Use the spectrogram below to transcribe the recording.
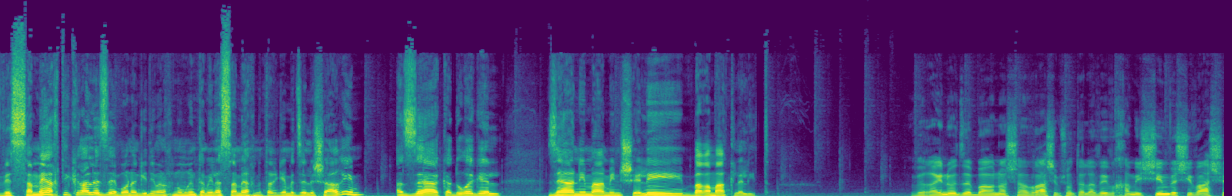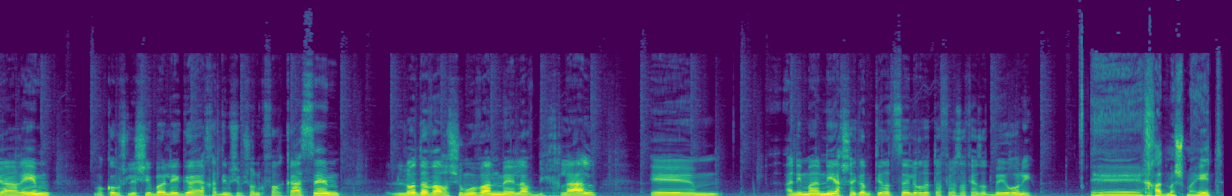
ושמח תקרא לזה, בוא נגיד אם אנחנו אומרים את המילה שמח, נתרגם את זה לשערים, אז זה הכדורגל, זה האני מאמין שלי ברמה הכללית. וראינו את זה בעונה שעברה, שמשון תל אביב, 57 שערים, מקום שלישי בליגה יחד עם שמשון כפר קאסם, לא דבר שהוא מובן מאליו בכלל. אה, אני מניח שגם תרצה לראות את הפילוסופיה הזאת בעירוני. אה, חד משמעית.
